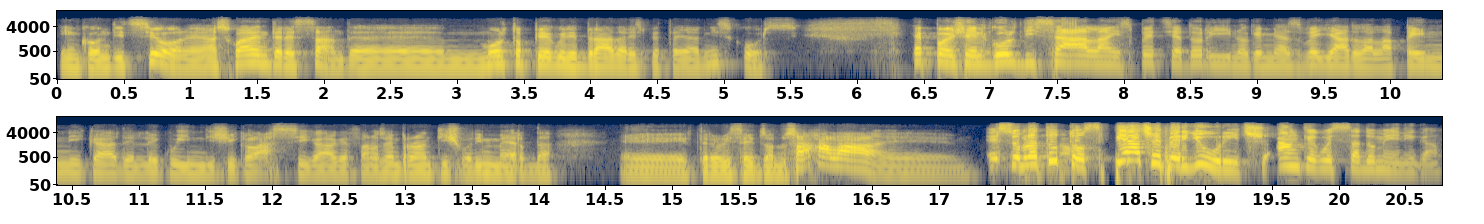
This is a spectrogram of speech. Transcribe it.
in condizione. Una squadra interessante, eh, molto più equilibrata rispetto agli anni scorsi. E poi c'è il gol di Sala in Spezia Torino che mi ha svegliato dalla pennica delle 15 classica che fanno sempre un anticipo di merda. E il terrorista di zona Sala! E... E soprattutto spiace per Juric anche questa domenica.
